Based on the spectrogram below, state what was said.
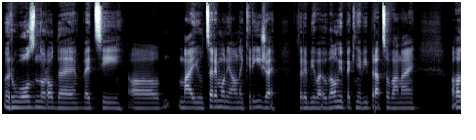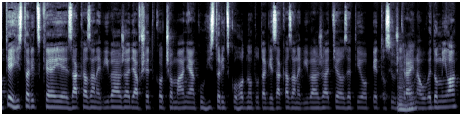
rôznorodé veci uh, majú ceremoniálne kríže, ktoré bývajú veľmi pekne vypracované. Uh, tie historické je zakázané vyvážať a všetko, čo má nejakú historickú hodnotu, tak je zakázané vyvážať z Etiópie, to si už Mhm. krajina uvedomila.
